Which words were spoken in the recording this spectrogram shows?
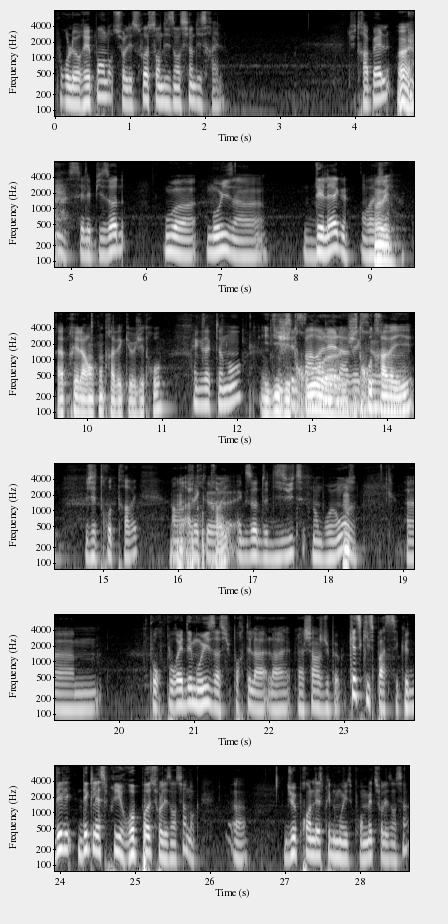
pour le répandre sur les 70 anciens d'Israël. Tu te rappelles Ouais, C'est l'épisode où euh, Moïse euh, délègue, on va dire. oui. Après la rencontre avec euh, Jétro, Exactement. il dit j'ai trop, j'ai trop travaillé. J'ai trop de travail. Ouais, Hein, avec trop de travail. Exode 18, nombre 11. euh, pour, pour aider Moïse à supporter la, la- la charge du peuple. Qu'est-ce qui se passe? C'est que dès, dès que l'esprit repose sur les anciens, donc euh, Dieu prend l'esprit de Moïse pour mettre sur les anciens,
